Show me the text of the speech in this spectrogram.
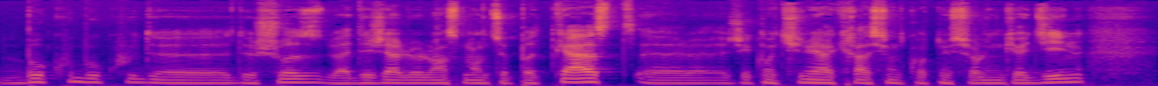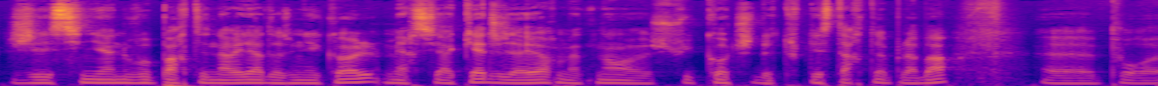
beaucoup, beaucoup de, choses. Bah, déjà, le lancement de ce podcast. j'ai continué la création de contenu sur LinkedIn. J'ai signé un nouveau partenariat dans une école. Merci à Catch d'ailleurs. Maintenant, je suis coach de toutes les startups là-bas. pour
